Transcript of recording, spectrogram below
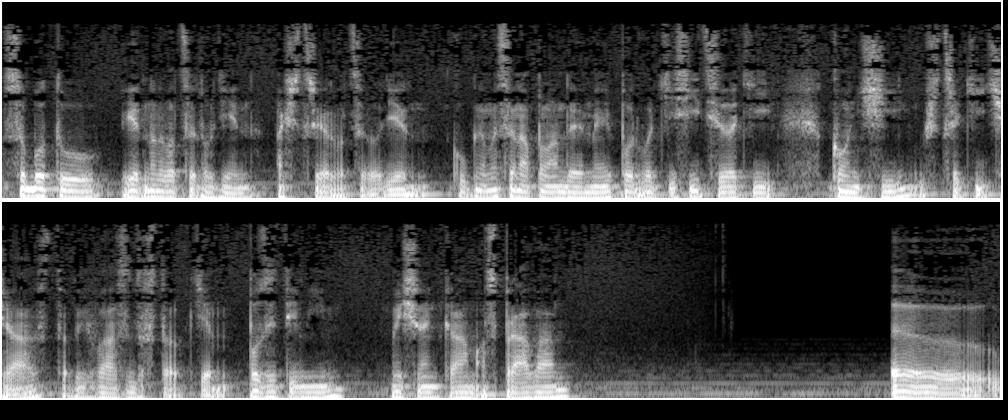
Sobotu 21 hodin až 23 hodin. Koukneme se na pandemii po 2000 letí. Končí už třetí část, abych vás dostal k těm pozitivním myšlenkám a zprávám. Eee,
